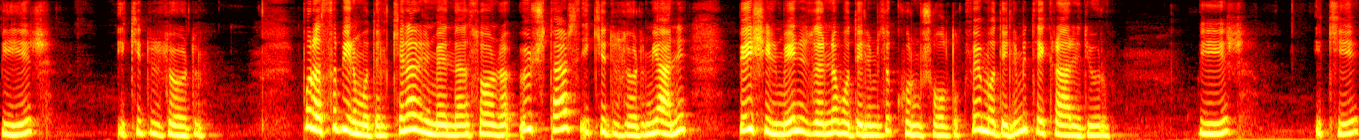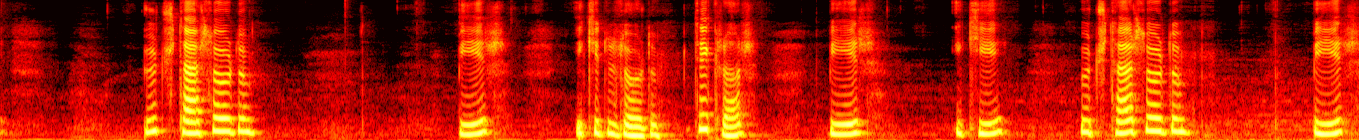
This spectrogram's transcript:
1 2 düz ördüm. Burası bir model. Kenar ilmeğinden sonra 3 ters 2 düz ördüm. Yani 5 ilmeğin üzerine modelimizi kurmuş olduk ve modelimi tekrar ediyorum. 1 2 3 ters ördüm. 1 2 düz ördüm. Tekrar 1 2 3 ters ördüm. 1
